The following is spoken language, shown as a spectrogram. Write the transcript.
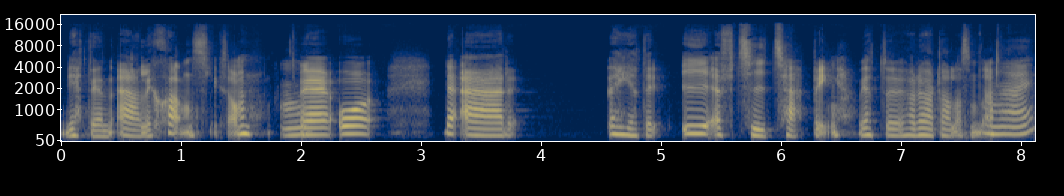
gett en ärlig chans liksom. Mm. Eh, och det är, det heter EFT tapping. Vet du, har du hört talas om det? Nej.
